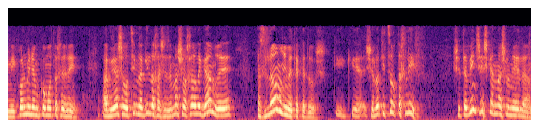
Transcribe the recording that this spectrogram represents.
מכל מיני מקומות אחרים. אבל בגלל שרוצים להגיד לך שזה משהו אחר לגמרי, אז לא אומרים את הקדוש, כי, כי שלא תיצור תחליף, שתבין שיש כאן משהו נעלם.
